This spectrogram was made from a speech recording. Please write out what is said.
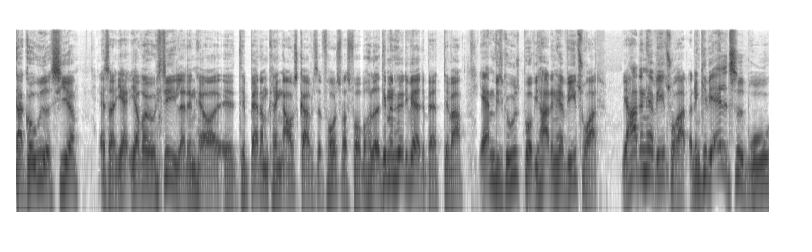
der går ud og siger, altså jeg, jeg var jo en del af den her øh, debat omkring afskaffelse af forsvarsforbeholdet, og det man hørte i hver debat, det var, ja, men vi skal huske på, at vi har den her vetoret. Jeg har den her vetoret, og den kan vi altid bruge,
